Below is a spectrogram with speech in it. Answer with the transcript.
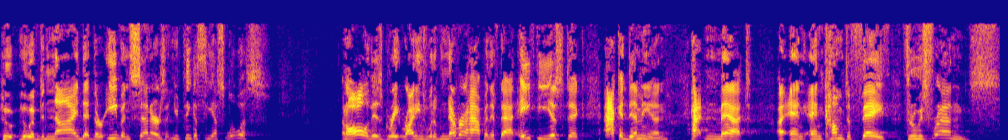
who, who have denied that they're even sinners, that you think of C.S. Lewis. And all of his great writings would have never happened if that atheistic academician hadn't met uh, and, and come to faith through his friends.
